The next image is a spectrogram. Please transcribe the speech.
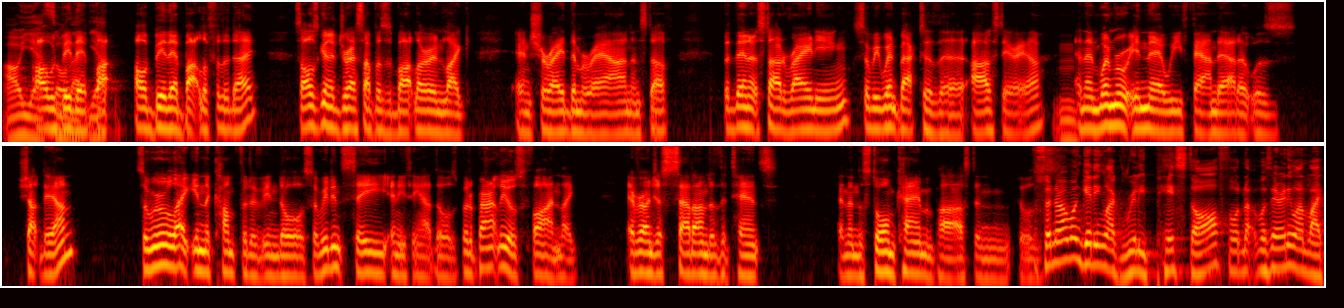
Oh yeah, I would be that. their Yep. but I would be their butler for the day. So I was going to dress up as a butler and like and charade them around and stuff. But then it started raining, so we went back to the artist area. Mm. And then when we were in there, we found out it was shut down. So we were like in the comfort of indoors, so we didn't see anything outdoors. But apparently it was fine. Like everyone just sat under the tents and then the storm came and passed, and it was So no one getting like really pissed off, or no, was there anyone like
